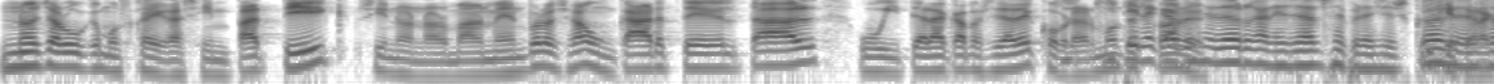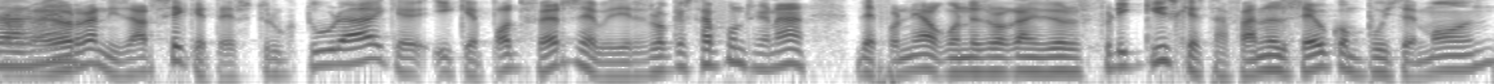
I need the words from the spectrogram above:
no és algú que mos caiga simpàtic, sinó normalment, per això, un càrtel, tal, avui té la capacitat de cobrar qui, qui moltes té la coses capacitat d'organitzar-se per aquestes i coses, que té la capacitat d'organitzar-se, que té estructura i que, i que pot fer-se. Vull dir, és el que està funcionant. Després n'hi ha algunes organitzacions friquis que està fan el seu, com Puigdemont,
